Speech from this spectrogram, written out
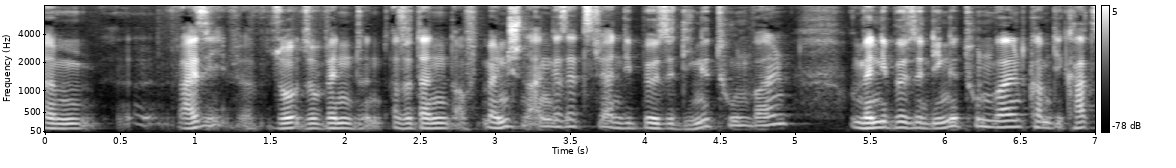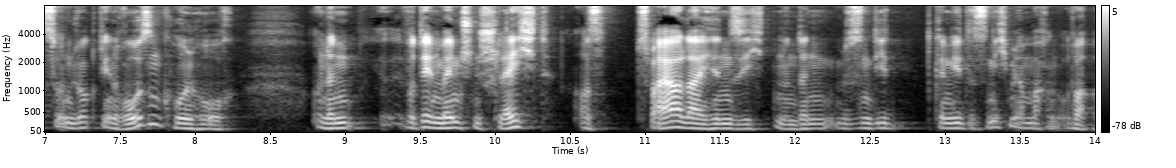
ähm, weiß ich, so, so wenn, also dann auf Menschen angesetzt werden, die böse Dinge tun wollen. Und wenn die böse Dinge tun wollen, kommt die Katze und wirkt den Rosenkohl hoch. Und dann wird den Menschen schlecht aus zweierlei Hinsichten. Und dann müssen die, können die das nicht mehr machen. Oder,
